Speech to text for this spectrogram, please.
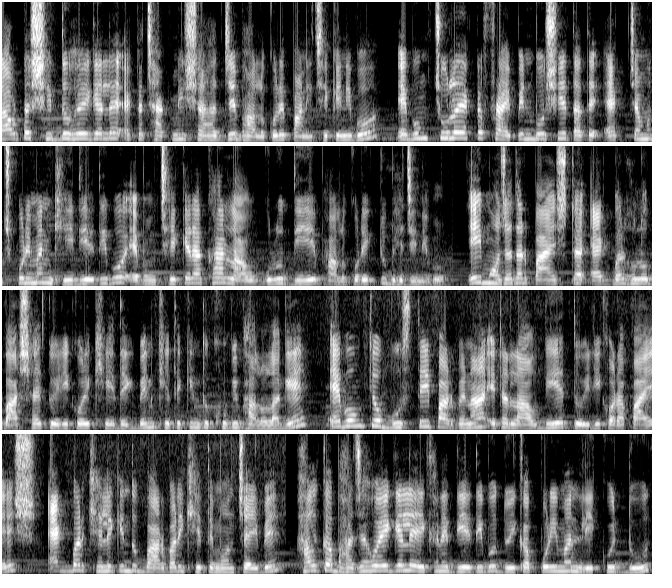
লাউটা সিদ্ধ হয়ে গেলে একটা ছাঁকনির সাহায্যে ভালো করে পানি ছেঁকে নিব এবং চুলায় একটা ফ্রাই প্যান বসিয়ে তাতে এক চামচ পরিমাণ ঘি দিয়ে দিব এবং ছেঁকে রাখা লাউগুলো দিয়ে ভালো করে একটু ভেজে নেব। এই মজাদার পায়েসটা একবার হলো বাসায় তৈরি করে খেয়ে দেখবেন, খেতে কিন্তু খুবই ভালো লাগে এবং কেউ বুঝতেই পারবে না এটা লাউ দিয়ে তৈরি করা পায়েস। একবার খেলে কিন্তু বারবারই খেতে মন চাইবে। হালকা ভাজা হয়ে গেলে এখানে দিয়ে দিব দুই কাপ পরিমাণ লিকুইড দুধ,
